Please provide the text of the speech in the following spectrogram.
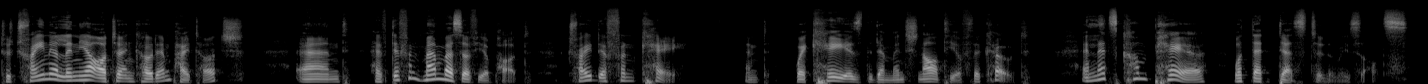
to train a linear autoencoder in PyTorch and have different members of your pod try different k, and where k is the dimensionality of the code. And let's compare what that does to the results.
